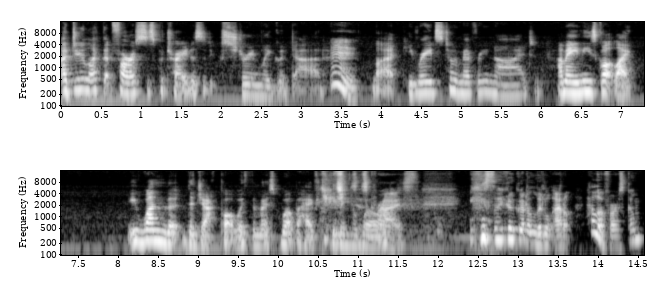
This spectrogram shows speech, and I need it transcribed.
I do like that Forrest is portrayed as an extremely good dad. mm, Like he reads to him every night. I mean, he's got like he won the, the jackpot with the most well behaved kid in the world. Christ. He's like I've got a little adult. Hello, Forrest Gump.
